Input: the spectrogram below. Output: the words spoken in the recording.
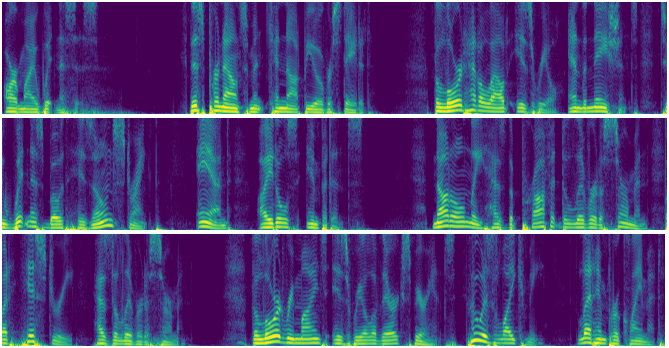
are my witnesses. This pronouncement cannot be overstated. The Lord had allowed Israel and the nations to witness both his own strength and idol's impotence. Not only has the prophet delivered a sermon, but history has delivered a sermon. The Lord reminds Israel of their experience. Who is like me? Let him proclaim it.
